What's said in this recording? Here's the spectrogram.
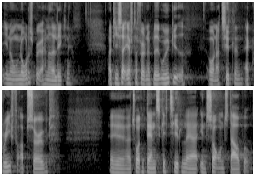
i nogle notesbøger, han havde liggende. Og de er så efterfølgende blevet udgivet under titlen A Grief Observed. Øh, jeg tror, den danske titel er En sorgens dagbog.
